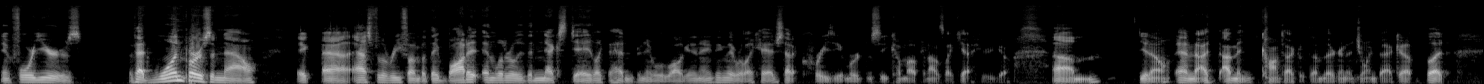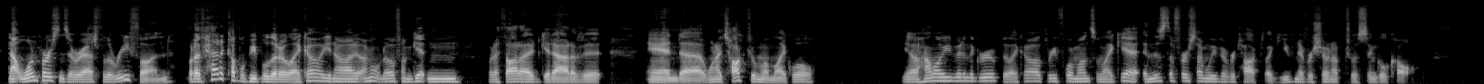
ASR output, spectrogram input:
in four years. I've had one person now uh, ask for the refund, but they bought it and literally the next day, like they hadn't been able to log in anything. They were like, Hey, I just had a crazy emergency come up. And I was like, yeah, here you go. Um, you know, and I, I'm in contact with them. They're going to join back up, but not one person's ever asked for the refund, but I've had a couple people that are like, oh, you know, I, I don't know if I'm getting what I thought I'd get out of it. And uh, when I talk to them, I'm like, well, you know, how long have you been in the group? They're like, oh, three, four months. I'm like, yeah. And this is the first time we've ever talked. Like, you've never shown up to a single call.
